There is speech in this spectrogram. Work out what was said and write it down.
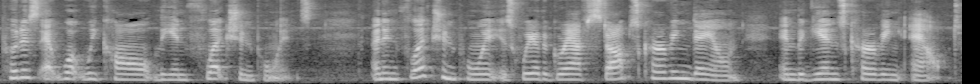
put us at what we call the inflection points. An inflection point is where the graph stops curving down and begins curving out.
